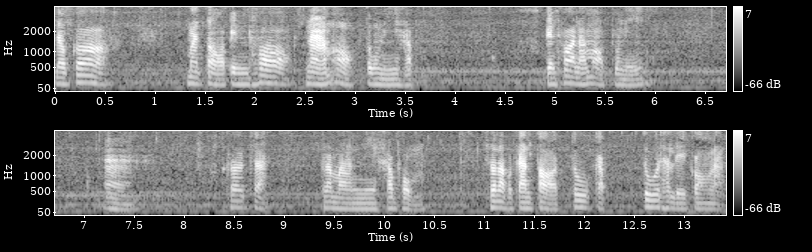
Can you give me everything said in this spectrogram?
แล้วก็มาต่อเป็นท่อน้ำออกตรงนี้ครับ เป็นท่อน้ำออกตรงนี้ อ่า ก็จะประมาณนี้ครับผมสำหรับการต่อตู้กับตู้ทะเลกองหลัง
